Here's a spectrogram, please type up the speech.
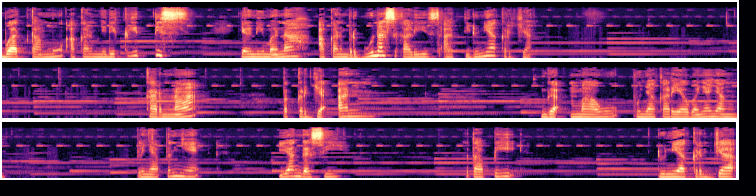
buat kamu akan menjadi kritis yang di mana akan berguna sekali saat di dunia kerja. Karena pekerjaan nggak mau punya karyawannya yang penyek-penyek. Ya nggak sih? Tetapi dunia kerja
